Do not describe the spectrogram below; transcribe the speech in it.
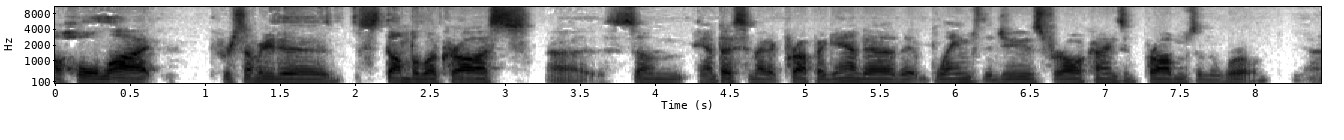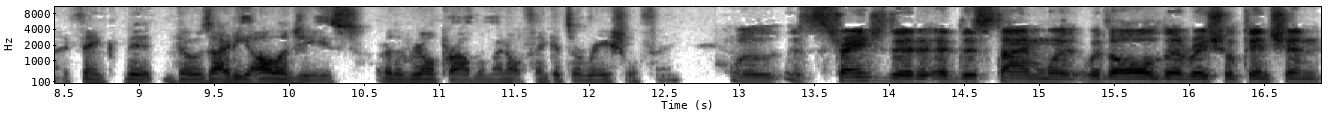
a whole lot for somebody to stumble across uh, some anti-Semitic propaganda that blames the Jews for all kinds of problems in the world. I think that those ideologies are the real problem. I don't think it's a racial thing. Well, it's strange that at this time, with, with all the racial tension,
